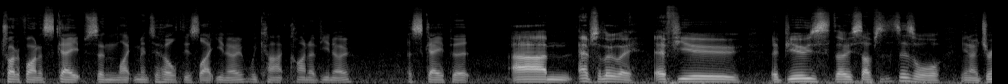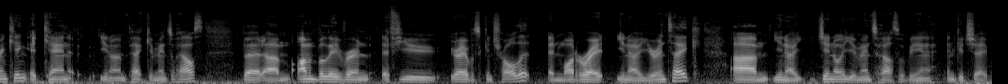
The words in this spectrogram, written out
try to find escapes, and like mental health is like you know we can't kind of you know escape it. Um, absolutely. If you abuse those substances or you know drinking, it can you know impact your mental health. But um, I'm a believer in if you you're able to control it and moderate you know your intake, um, you know generally your mental health will be in, in good shape.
